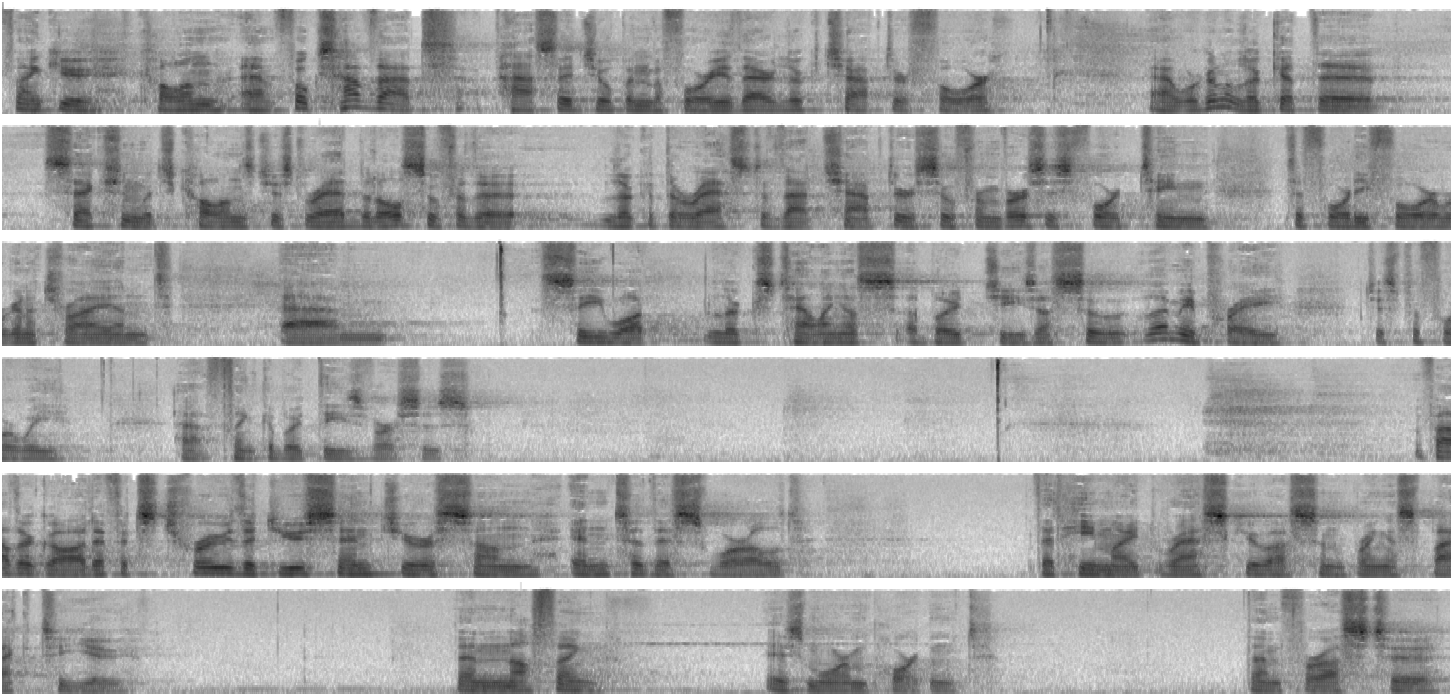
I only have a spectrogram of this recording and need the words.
Thank you, Colin. Um, folks, have that passage open before you there, Luke chapter 4. Uh, we're going to look at the section which Colin's just read, but also for the look at the rest of that chapter. So from verses 14 to 44, we're going to try and um, see what Luke's telling us about Jesus. So let me pray just before we uh, think about these verses. Father God, if it's true that you sent your Son into this world that he might rescue us and bring us back to you, then nothing is more important than for us to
